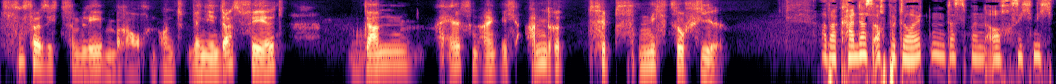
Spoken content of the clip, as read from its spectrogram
Zuversicht zum Leben brauchen. Und wenn ihnen das fehlt, dann helfen eigentlich andere Tipps nicht so viel. Aber kann das auch bedeuten, dass man auch sich nicht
